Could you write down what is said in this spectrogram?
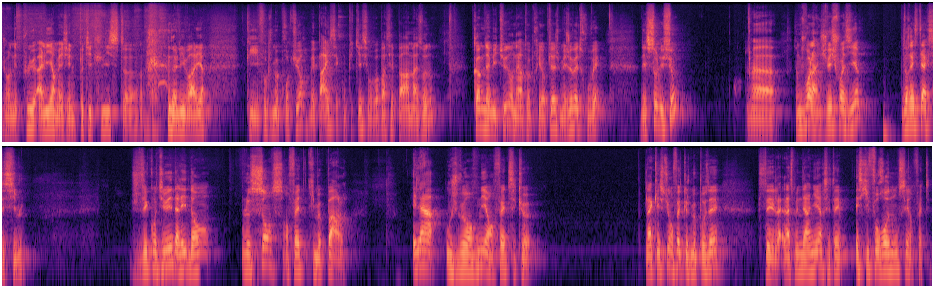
J'en ai plus à lire, mais j'ai une petite liste euh, de livres à lire qu'il faut que je me procure. Mais pareil, c'est compliqué si on veut passer par Amazon. Comme d'habitude, on est un peu pris au piège, mais je vais trouver des solutions. donc voilà, je vais choisir de rester accessible. Je vais continuer d'aller dans le sens en fait qui me parle. Et là où je veux en venir en fait, c'est que la question en fait que je me posais, la, semaine dernière, c'était est-ce qu'il faut renoncer en fait?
